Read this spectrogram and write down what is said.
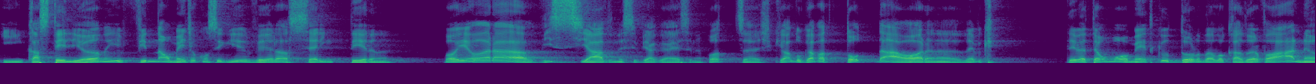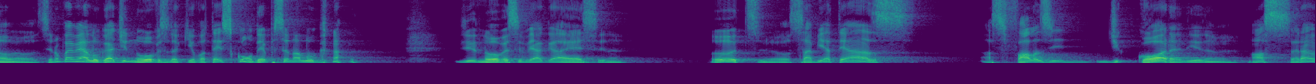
em castelhano e finalmente eu consegui ver a série inteira, né? Pô, eu era viciado nesse VHS, né? Putz, acho que eu alugava toda hora, né? Lembro que Teve até um momento que o dono da locadora falou: Ah, não, você não vai me alugar de novo isso daqui. Eu vou até esconder para você não alugar de novo esse VHS, né? Putz, eu sabia até as, as falas de, de cor ali, né? Nossa, era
